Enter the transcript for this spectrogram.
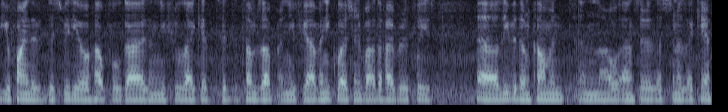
you find this video helpful guys and if you like it hit the thumbs up. And if you have any question about the hybrid please uh, leave it on comment and I'll answer it as soon as I can.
